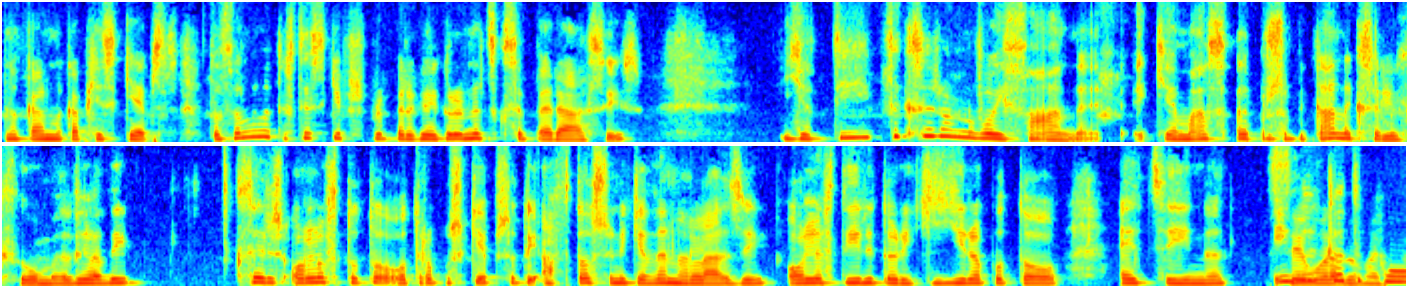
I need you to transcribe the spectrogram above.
να κάνουμε κάποιες σκέψεις. Το θέμα είναι ότι αυτές οι σκέψεις πρέπει εργαϊκό να τις ξεπεράσεις, γιατί δεν ξέρω αν βοηθάνε και εμάς ε, προσωπικά να εξελιχθούμε. Δηλαδή, ξέρεις, όλο αυτό το ο τρόπος σκέψης ότι αυτός είναι και δεν αλλάζει, όλη αυτή η ρητορική γύρω από το έτσι είναι, Σίγουρα είναι κάτι που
